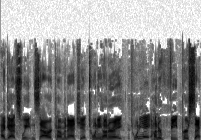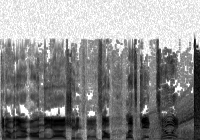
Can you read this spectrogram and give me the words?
I got sweet and sour coming at you at 2,800 feet per second over there on the uh, shooting stand. So let's get to it.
